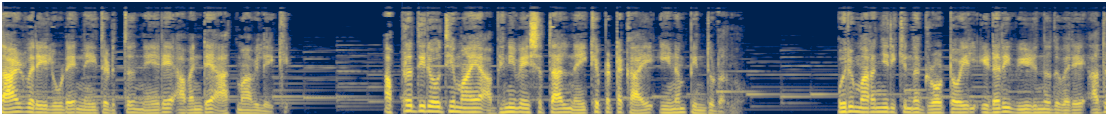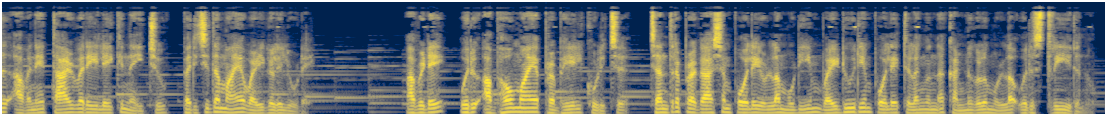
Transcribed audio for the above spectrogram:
താഴ്വരയിലൂടെ നെയ്തെടുത്ത് നേരെ അവന്റെ ആത്മാവിലേക്ക്. അപ്രതിരോധ്യമായ അഭിനിവേശത്താൽ നയിക്കപ്പെട്ട കായ് ഈണം പിന്തുടർന്നു. ഒരു മറഞ്ഞിരിക്കുന്ന ഗ്രോട്ടോയിൽ ഇടറി വീഴുന്നതുവരെ അത് അവനെ താഴ്വരയിലേക്ക് നയിച്ചു പരിചിതമായ വഴികളിലൂടെ. അവിടെ ഒരു അഭവമായ പ്രഭയിൽ കുളിച്ച് ചന്ദ്രപ്രകാശം പോലെയുള്ള മുടിയും വൈഡൂര്യം പോലെ തിളങ്ങുന്ന കണ്ണുകളുമുള്ള ഒരു സ്ത്രീയിരുന്നു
